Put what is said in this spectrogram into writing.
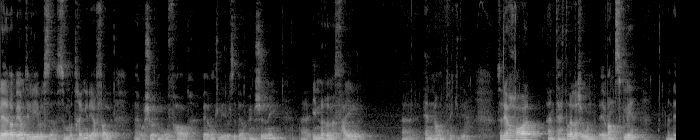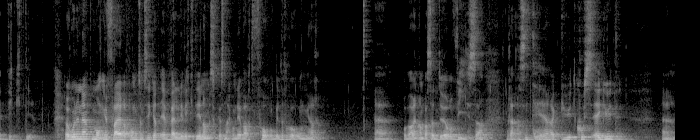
lære å be om tilgivelse, så må, trenger de iallfall eh, å se at mor og far ber om tilgivelse, ber om unnskyldning, eh, innrømmer feil. Eh, enormt viktig. Så det å ha en tett relasjon er vanskelig, men det er viktig. Jeg kunne nevnt mange flere punkt som sikkert er veldig viktige når vi skal snakke om det å være et forbilde for våre unger. Eh, å være en ambassadør og vise, representere Gud. Hvordan er Gud? Eh,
